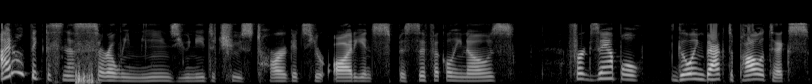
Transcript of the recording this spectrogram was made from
I don't think this necessarily means you need to choose targets your audience specifically knows. For example, going back to politics,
